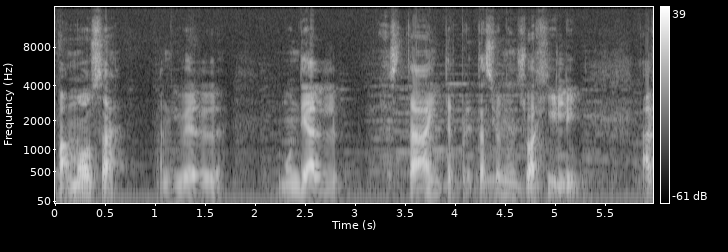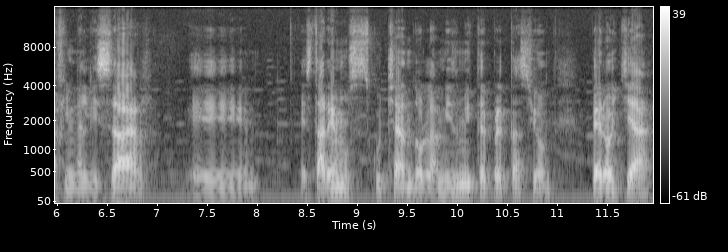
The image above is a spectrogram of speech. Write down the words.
famosa a nivel mundial esta interpretación en Swahili. Al finalizar eh, estaremos escuchando la misma interpretación, pero ya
